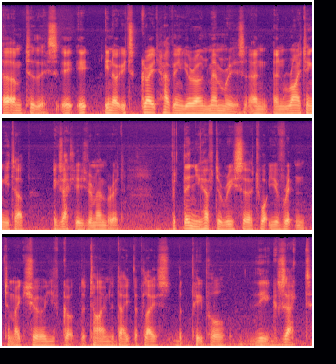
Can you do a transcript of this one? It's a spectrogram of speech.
um, to this. It, it, you know, it's great having your own memories and, and writing it up exactly as you remember it. But then you have to research what you've written to make sure you've got the time, the date, the place, the people, the exact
